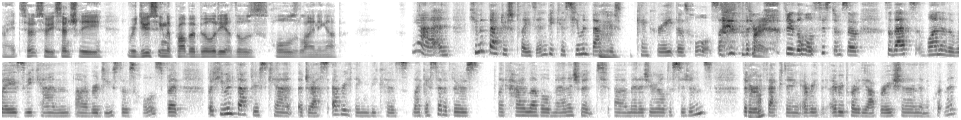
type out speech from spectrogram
Right. So, so essentially reducing the probability of those holes lining up. Yeah, and human factors plays in because human factors mm. can create those holes through, right. through, the whole system. So, so that's one of the ways we can uh, reduce those holes. But, but human factors can't address everything because, like I said, if there's like high level management uh, managerial decisions that are uh-huh. affecting every every part of the operation and equipment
